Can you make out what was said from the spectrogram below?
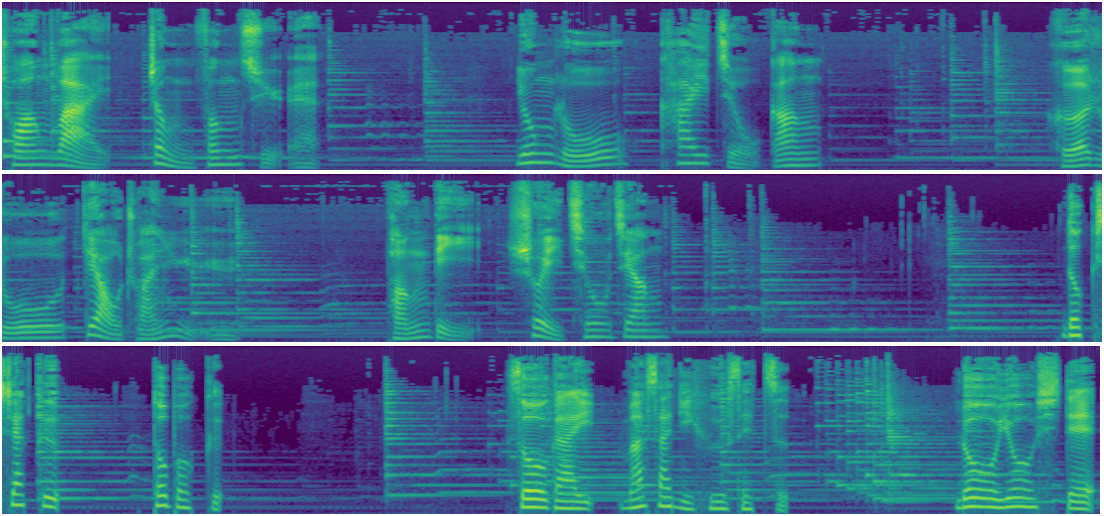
窗外正风雪，雍炉开九缸。何如吊船语，蓬底睡秋江。読釈土木総外まさに風雪老を要して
